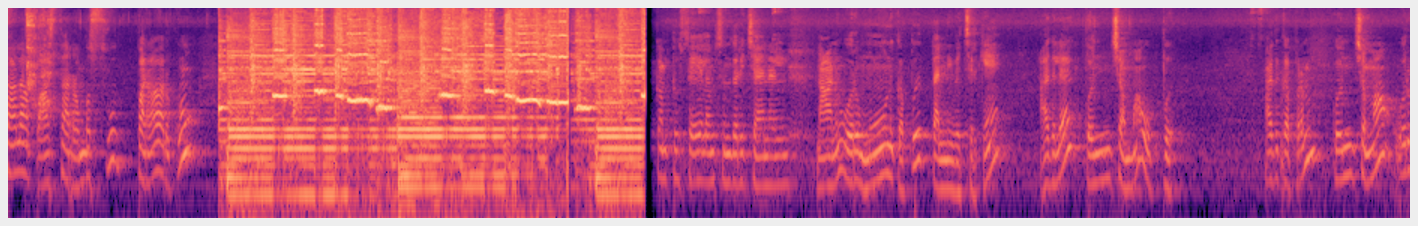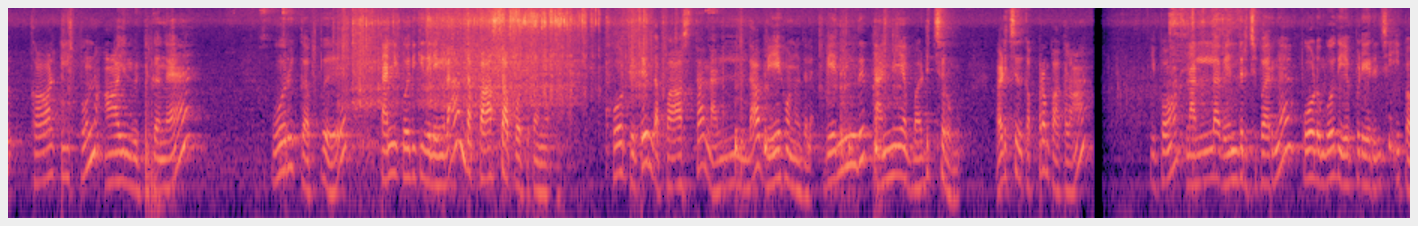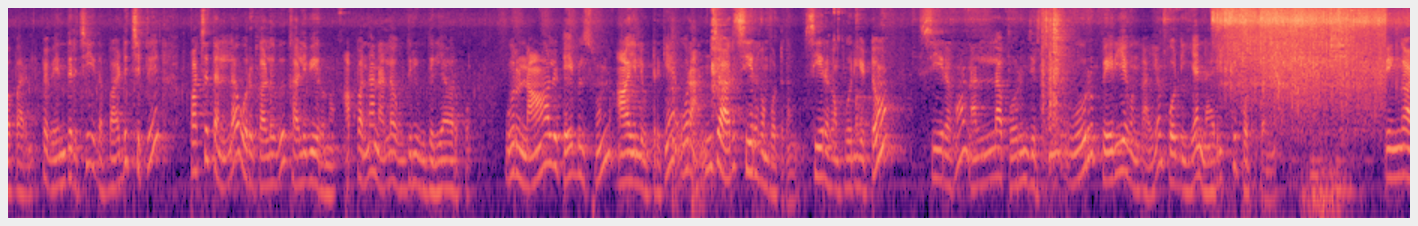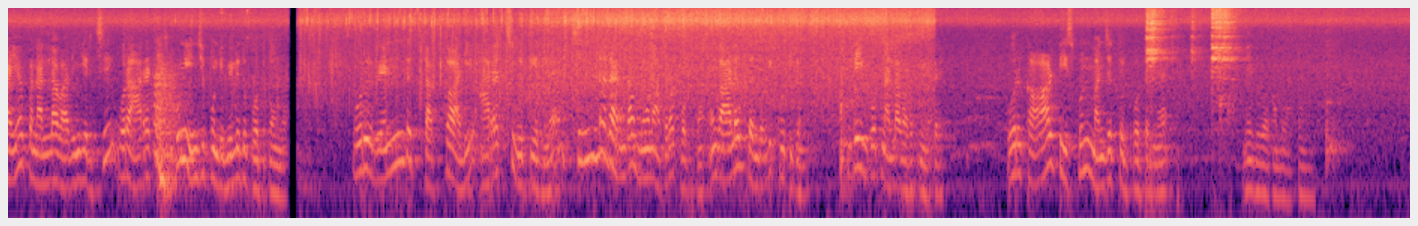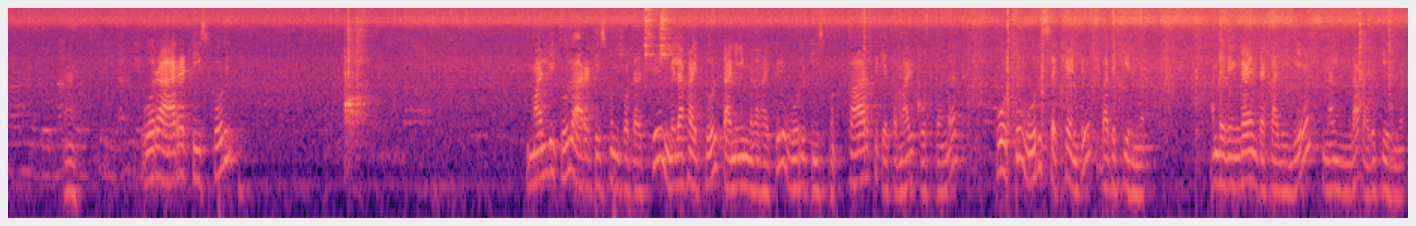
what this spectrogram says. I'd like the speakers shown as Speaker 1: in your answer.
Speaker 1: Masala pasta ரொம்ப சூப்பராக இருக்கும். Welcome to Salem Sundari channel நான் ஒரு மூணு கப்பு தண்ணி வச்சுருக்கேன். அதில் கொஞ்சமாக உப்பு. அதுக்கப்புறம் கொஞ்சமாக ஒரு கால் டீஸ்பூன் ஆயில் விட்டுக்கோங்க. ஒரு கப்பு தண்ணி கொதிக்குது இல்லைங்களா? அந்த பாஸ்தா போட்டுக்கோங்க. போட்டுட்டு இந்த பாஸ்தா நல்லா வேகணும் இதில். வெந்து தண்ணியை வடிச்சிடணும். வடித்ததுக்கப்புறம் பார்க்கலாம். இப்போ நல்லா வெந்துருச்சு பாருங்கள் போடும்போது எப்படி இருந்துச்சு? இப்போ பாருங்கள் இப்போ வெந்துருச்சு. இதை வடிச்சிட்டு பச்சை தண்ணியில் ஒரு கழுவு கழுவிடணும். அப்போ தான் நல்லா உதிரி உதிரியாக இருக்கும். ஒரு நாலு டேபிள் ஸ்பூன் ஆயில் விட்டுருக்கேன். ஒரு அஞ்சாறு சீரகம் போட்டுக்கோங்க. சீரகம் பொரியட்டும். சீரகம் நல்லா பொரிஞ்சிருச்சு. ஒரு பெரிய வெங்காயம் பொடியை நறுக்கி போட்டுக்கோங்க. வெங்காயம் இப்போ நல்லா வதங்கிருச்சு. ஒரு அரை டீஸ்பூன் இஞ்சி பூண்டு விழுது போட்டுக்கோங்க. ஒரு ரெண்டு தக்காளி அரைச்சி ஊற்றிடுங்க சின்னதாக இருந்தால் மூணாக கூட போட்டுக்கோங்க. உங்கள் அளவுக்கு தகுந்தபடி கூட்டிக்கணும் இதையும் போட்டு நல்லா வதக்குங்க ஒரு கால் டீஸ்பூன் மஞ்சத்தூள் போட்டுருங்க. மெதுவாக கம்பளாட்டம் ஆ. ஒரு அரை டீஸ்பூன் மல்லித்தூள் அரை டீஸ்பூன் போட்டாச்சு. மிளகாய்த்தூள் தனி மிளகாய்த்தூள் ஒரு டீஸ்பூன். காரத்துக்கு ஏற்ற மாதிரி போட்டுக்கோங்க. போட்டு ஒரு செகண்டு வதக்கிடுங்க அந்த வெங்காயம் தக்காளியிலேயே நல்லா வதக்கிடுங்க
